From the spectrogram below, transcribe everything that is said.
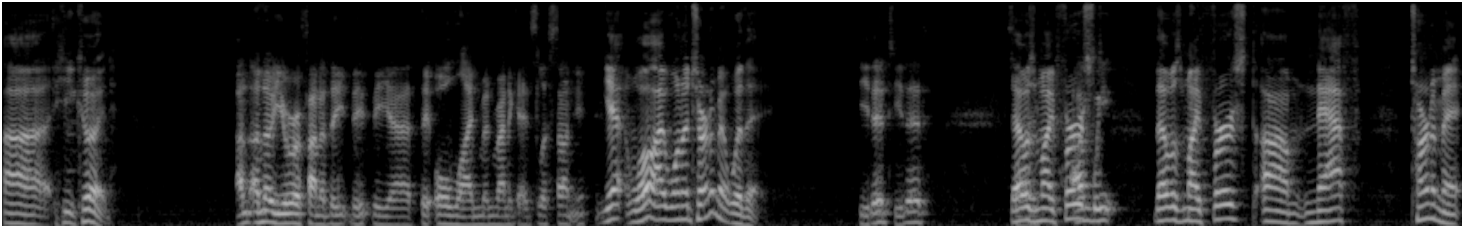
uh, he could. I, I know you're a fan of the the the, uh, the all lineman Renegades list, aren't you? Yeah, well, I won a tournament with it. You did. You did. That was my first. And we, that was my first um, NAF tournament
